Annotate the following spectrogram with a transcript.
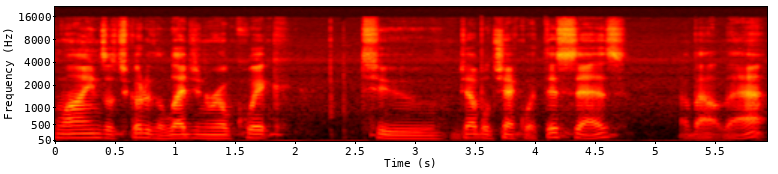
lines. Let's go to the legend real quick to double check what this says about that.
